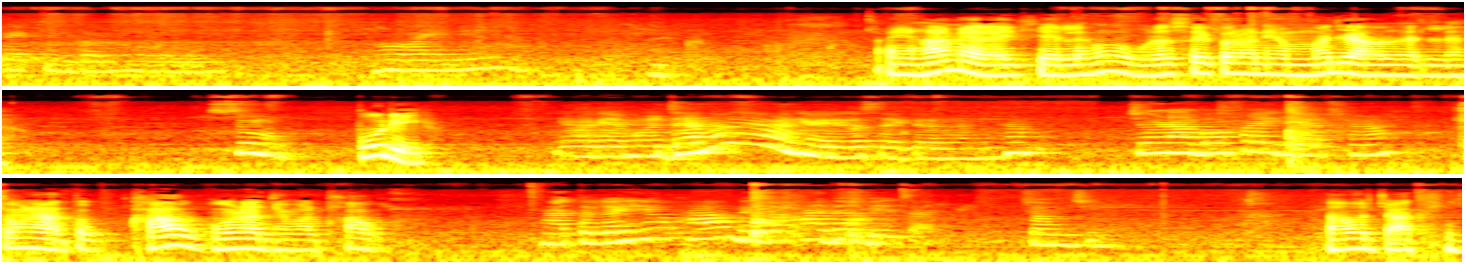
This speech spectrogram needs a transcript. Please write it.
પેકિંગ કરવું અહીં સામે રાખીએ એટલે હું રસોઈ કરવાની એમ મજા આવે એટલે. શું? પૂરી? મજા ન રહેવાની હોય રસોઈ કરવાની હા? ચણા બફાઈ ગયા છે ચોણા તો ખાવ ઘોડા જેવા થાવ. હા તો લઈ લો ખાઓ મેં તો ખાધા બે ચાર ચમચી. લાવો ચાખી.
